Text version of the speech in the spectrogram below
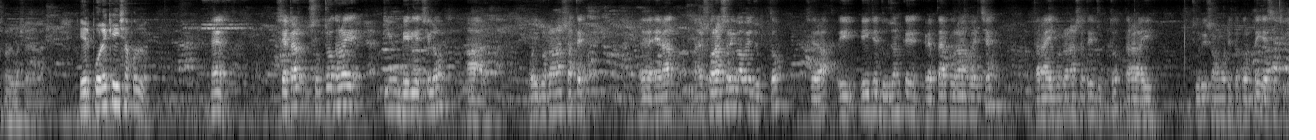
শহর বাসায় এলাকায় এরপরে কি এই সাফল্য? হ্যাঁ সেটার সূত্র ধরেই টিম বেরিয়েছিল আর ওই ঘটনার সাথে এরা মানে সরাসরিভাবে যুক্ত। সেরা, এই এই যে দুজনকে গ্রেপ্তার করা হয়েছে, তারা এই ঘটনার সাথে যুক্ত। তারা এই চুরি সংগঠিত করতেই এসেছিল।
